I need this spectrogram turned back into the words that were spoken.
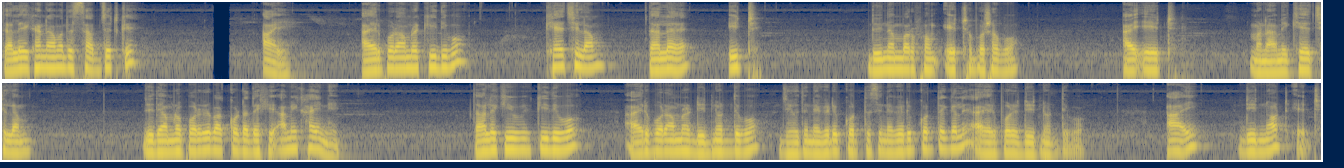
তাহলে এখানে আমাদের সাবজেক্টকে আই আয়ের পর আমরা কি দিব? খেয়েছিলাম। তাহলে ইট দুই নাম্বার ফর্ম এট বসাবো। আই এট মানে আমি খেয়েছিলাম। যদি আমরা পরের বাক্যটা দেখি, আমি খাইনি। তাহলে কি কি দিব? আয়ের পরে আমরা ডিড নোট দেব। যেহেতু নেগেটিভ করতেছি নেগেটিভ করতে গেলে আয়ের পরে ডিড নোট দেব। আই ডিড নট এট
